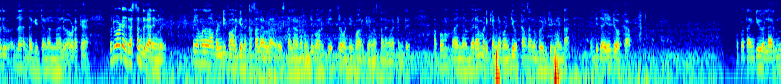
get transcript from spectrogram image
ഒരു ഇത് ഉണ്ടാക്കിയിട്ടാണ്. എന്നാലും അവിടെയൊക്കെ ഒരുപാട് രസമുണ്ട് കാര്യങ്ങൾ ഇപ്പോൾ നമ്മൾ ആ വണ്ടി പാർക്ക് ചെയ്യാനൊക്കെ സ്ഥലമുള്ള സ്ഥലമാണ്. വണ്ടി പാർക്ക് ചെയ്യുക എത്ര വണ്ടി പാർക്ക് ചെയ്യാനുള്ള സ്ഥലങ്ങളൊക്കെ ഉണ്ട്. അപ്പം പിന്നെ വരാൻ പഠിക്കേണ്ട വണ്ടി വെക്കാൻ സ്ഥലം പേടിക്കുകയും വേണ്ട. വണ്ടി ധൈര്യമായിട്ട് വെക്കാം. അപ്പോൾ താങ്ക് യു എല്ലാവർക്കും.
